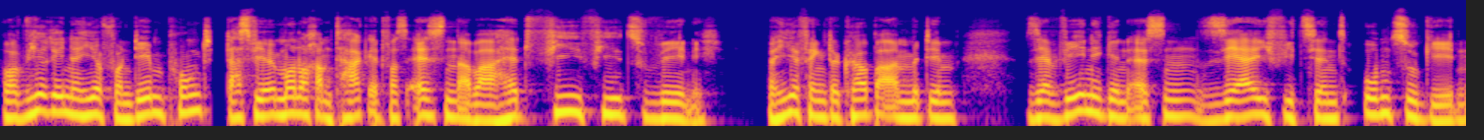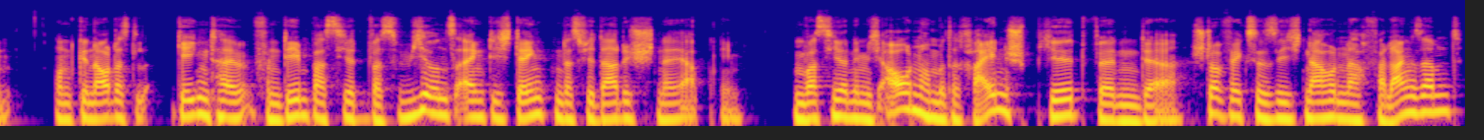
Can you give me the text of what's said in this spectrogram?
Aber wir reden ja hier von dem Punkt, dass wir immer noch am Tag etwas essen, aber halt viel, viel zu wenig. Weil hier fängt der Körper an, mit dem sehr wenigen Essen sehr effizient umzugehen. Und genau das Gegenteil von dem passiert, was wir uns eigentlich denken, dass wir dadurch schnell abnehmen. Und was hier nämlich auch noch mit reinspielt, wenn der Stoffwechsel sich nach und nach verlangsamt,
